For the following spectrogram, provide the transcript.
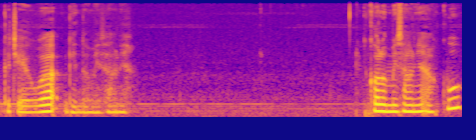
kecewa gitu misalnya. Kalau misalnya aku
